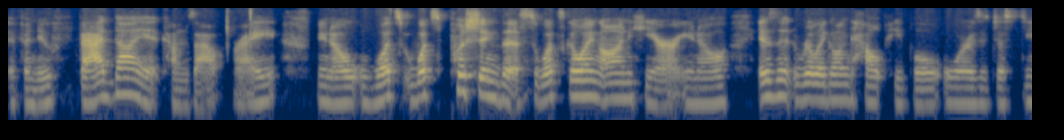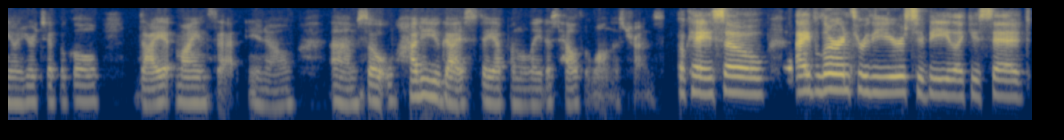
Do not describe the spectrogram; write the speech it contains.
if a new fad diet comes out, right? You know, what's what's pushing this? What's going on here? You know, is it really going to help people, or is it just you know your typical diet mindset, you know. Um, so, how do you guys stay up on the latest health and wellness trends? Okay, so I've learned through the years to be, like you said,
